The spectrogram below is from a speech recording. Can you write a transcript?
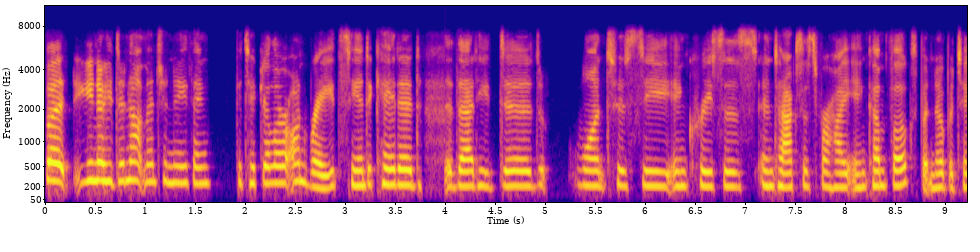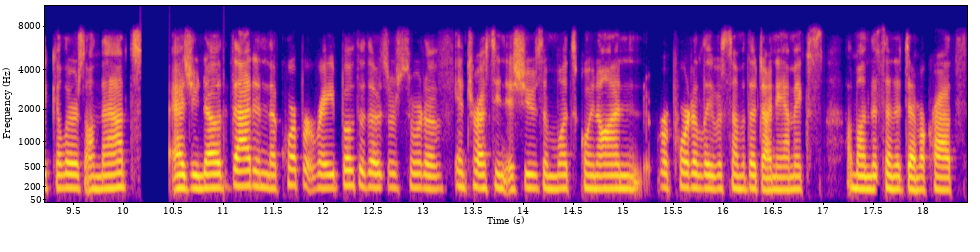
But, you know, he did not mention anything particular on rates. He indicated that he did want to see increases in taxes for high income folks, but no particulars on that. As you know, that and the corporate rate, both of those are sort of interesting issues and what's going on reportedly with some of the dynamics among the Senate Democrats,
